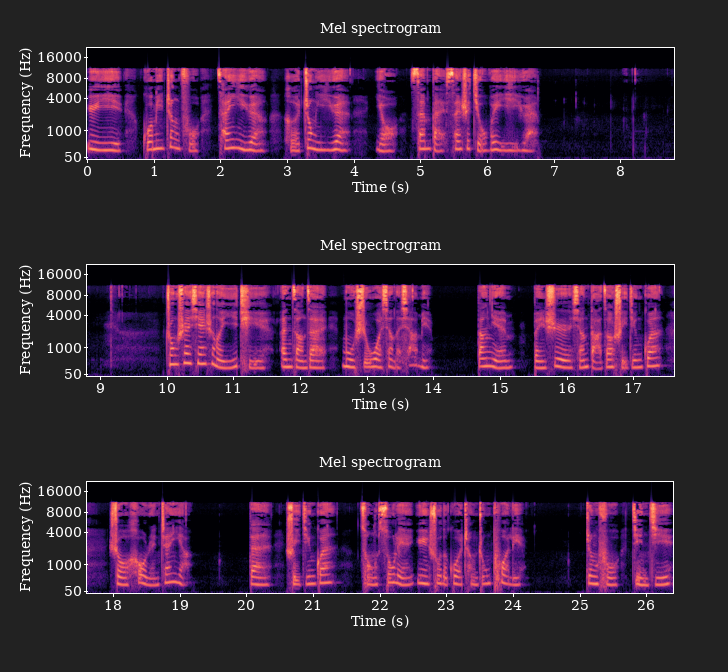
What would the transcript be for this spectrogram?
寓意国民政府参议院和众议院有三百三十九位议员。中山先生的遗体安葬在墓室卧像的下面。当年本是想打造水晶棺，受后人瞻仰，但水晶棺从苏联运输的过程中破裂，政府紧急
